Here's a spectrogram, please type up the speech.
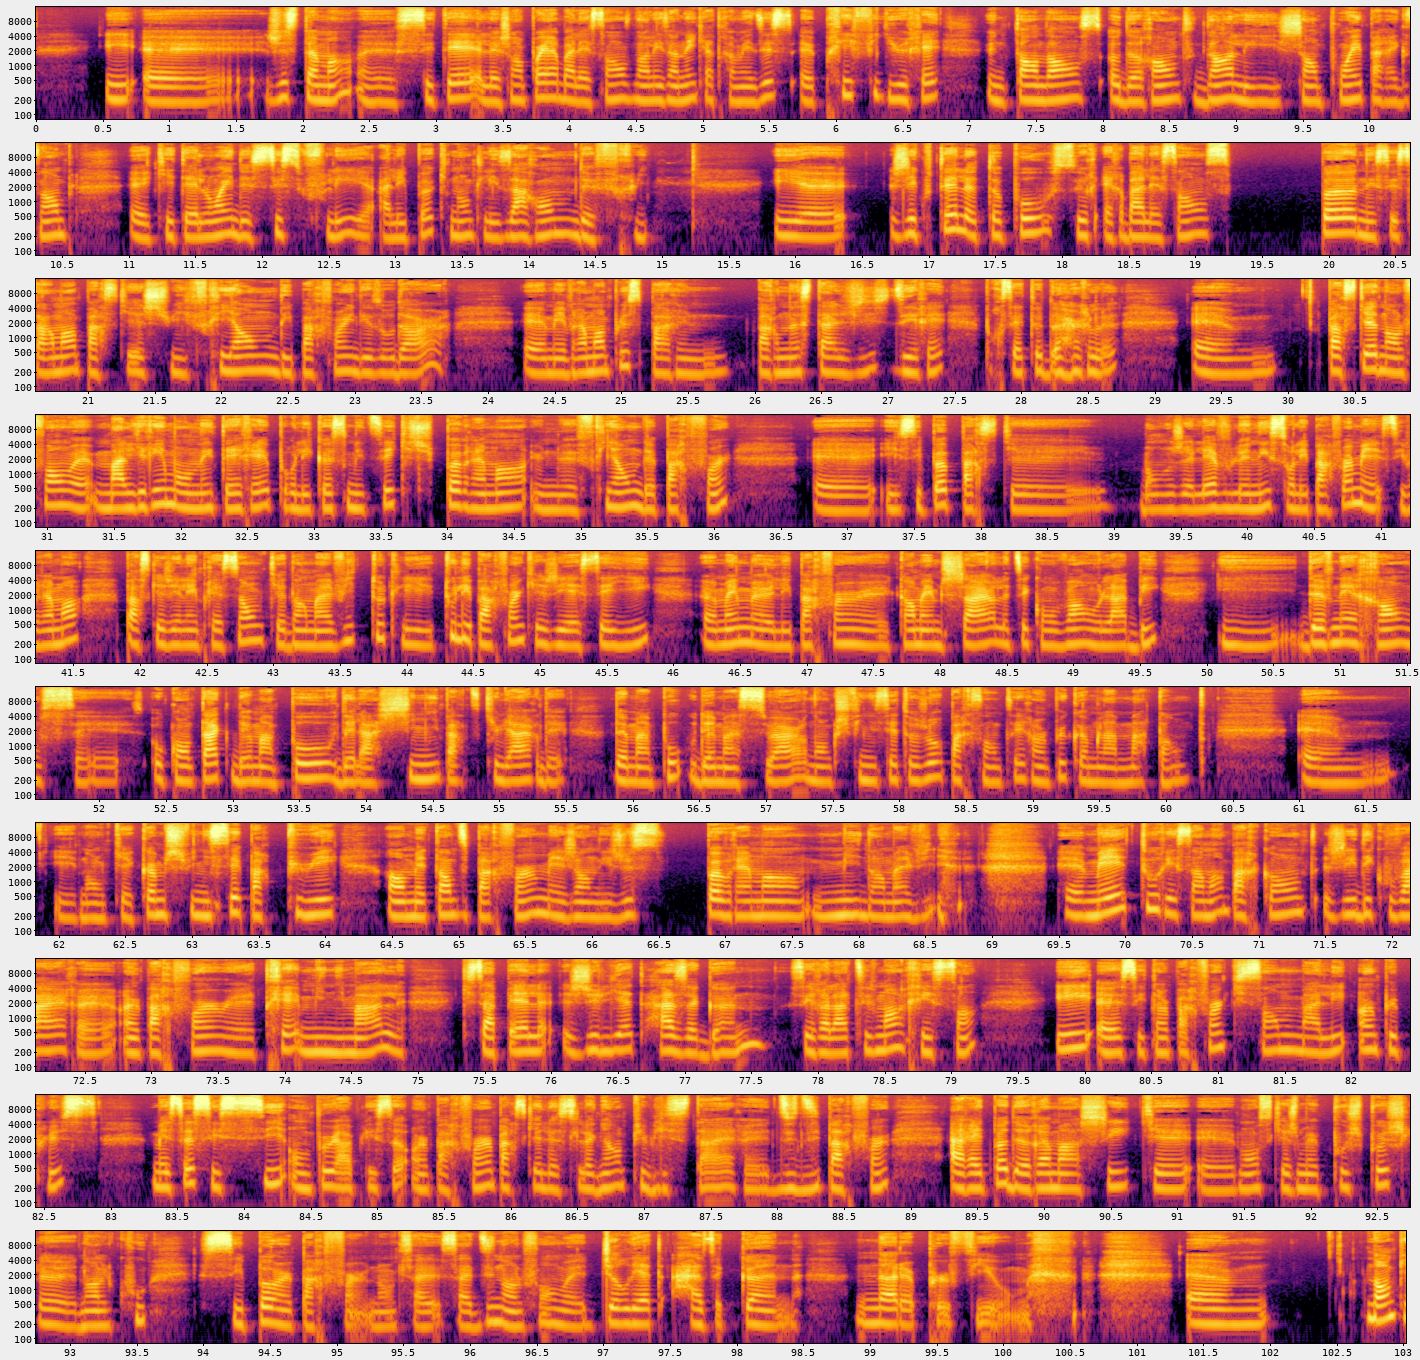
Et euh, justement, c'était le shampoing herbalescence dans les années 90 préfigurait une tendance odorante dans les shampoings, par exemple, qui étaient loin de s'essouffler à l'époque, donc les arômes de fruits. Et j'écoutais le topo sur herbalescence, pas nécessairement parce que je suis friande des parfums et des odeurs, mais vraiment plus par une par nostalgie, je dirais, pour cette odeur-là. Euh, parce que dans le fond, euh, malgré mon intérêt pour les cosmétiques, je suis pas vraiment une friande de parfums. Euh, et c'est pas parce que bon, je lève le nez sur les parfums, mais c'est vraiment parce que j'ai l'impression que dans ma vie, toutes les, tous les parfums que j'ai essayés, euh, même les parfums quand même chers, tu sais, qu'on vend au labé, ils devenaient ronces au contact de ma peau, de la chimie particulière de, de ma peau ou de ma sueur. Donc, je finissais toujours par sentir un peu comme la matante. Euh, et donc, comme je finissais par puer en mettant du parfum, mais j'en ai juste pas vraiment mis dans ma vie. Euh, mais tout récemment, par contre, j'ai découvert euh, un parfum très minimal qui s'appelle Juliette Has. C'est relativement récent et c'est un parfum qui semble m'aller un peu plus mais ça, c'est si on peut appeler ça un parfum parce que le slogan publicitaire euh, du dit parfum arrête pas de remâcher que euh, bon, ce que je me push-push dans le cou, c'est pas un parfum. Donc, ça, ça dit dans le fond Juliet has a gun, not a perfume. Euh, donc,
